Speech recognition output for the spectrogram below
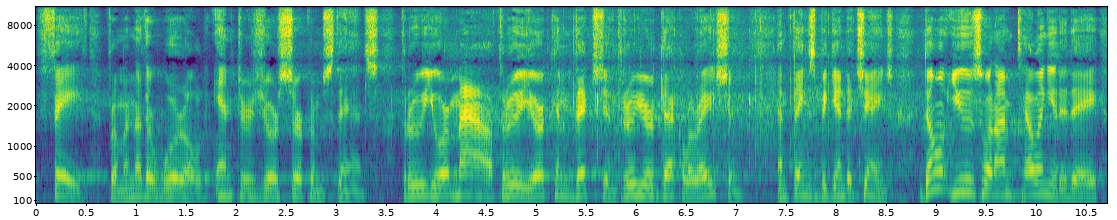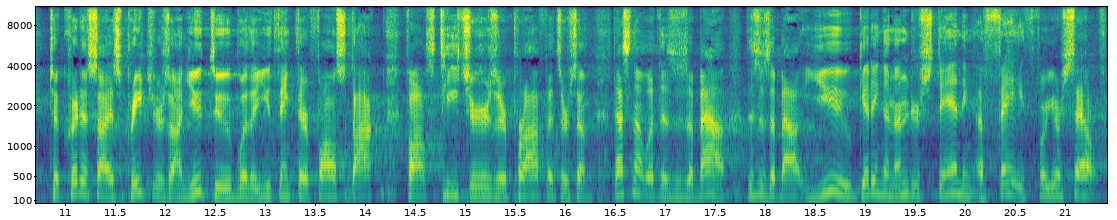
faith from another world enters your circumstance through your mouth, through your conviction, through your declaration, and things begin to change. Don't use what I'm telling you today to criticize preachers on YouTube, whether you think they're false, doc, false teachers or prophets or something. That's not what this is about. This is about you getting an understanding of faith for yourself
